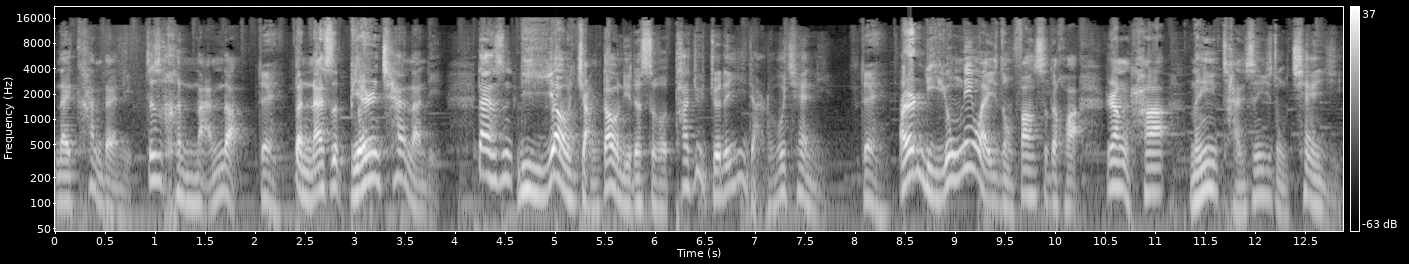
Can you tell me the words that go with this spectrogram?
来看待你，这是很难的。对本来是别人欠了你，但是你要讲道理的时候，他就觉得一点都不欠你。对而你用另外一种方式的话，让他能产生一种歉意，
